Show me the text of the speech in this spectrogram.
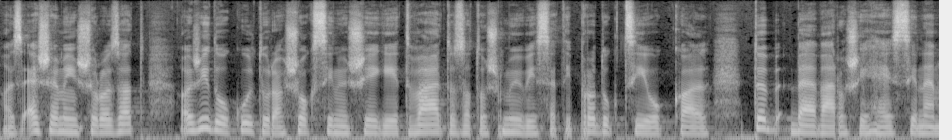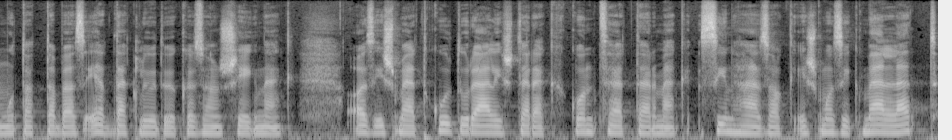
Az eseménysorozat a zsidó kultúra sokszínűségét változatos művészeti produkciókkal több belvárosi helyszínen mutatta be az érdeklődő közönségnek. Az ismert kulturális terek, koncerttermek, színházak és mozik mellett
